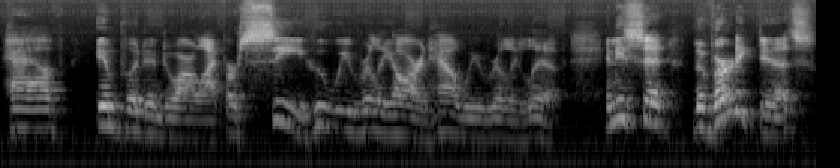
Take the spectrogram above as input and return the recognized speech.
have input into our life or see who we really are and how we really live. And he said, the verdict is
